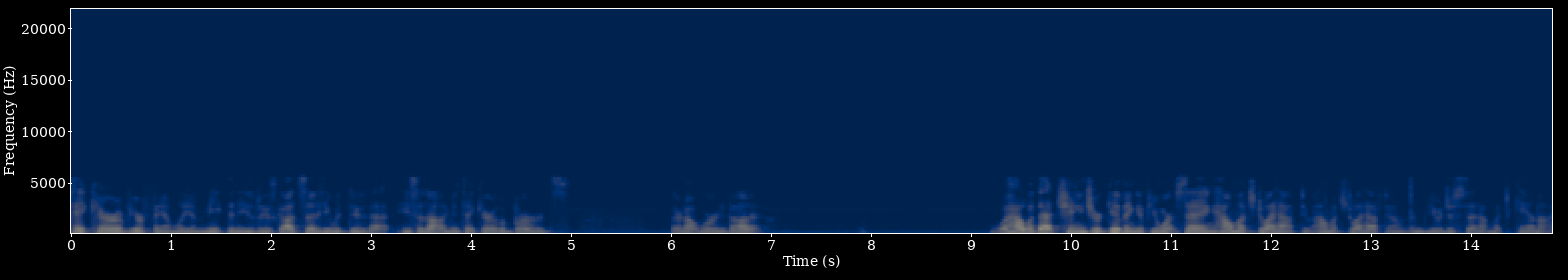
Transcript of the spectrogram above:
take care of your family and meet the needs because God said He would do that. He says, I'll even take care of the birds. They're not worried about it. How would that change your giving if you weren't saying, How much do I have to? How much do I have to? And you just said, How much can I?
